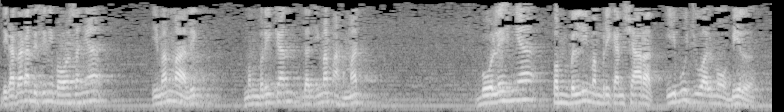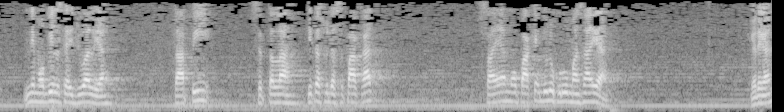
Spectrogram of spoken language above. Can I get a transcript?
Dikatakan di sini bahwasanya Imam Malik memberikan dan Imam Ahmad bolehnya pembeli memberikan syarat. Ibu jual mobil. Ini mobil saya jual ya. Tapi setelah kita sudah sepakat saya mau pakai dulu ke rumah saya. Gitu kan?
